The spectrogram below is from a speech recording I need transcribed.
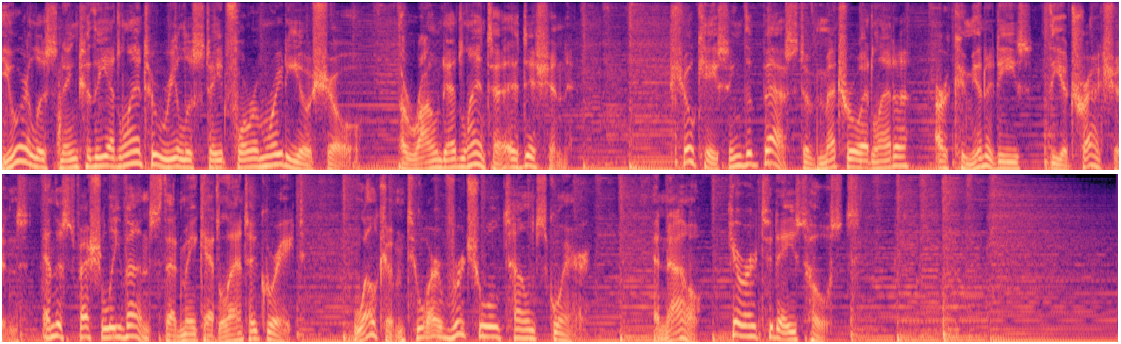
You are listening to the Atlanta Real Estate Forum radio show, Around Atlanta edition. Showcasing the best of Metro Atlanta, our communities, the attractions, and the special events that make Atlanta great. Welcome to our virtual town square. And now, here are today's hosts.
